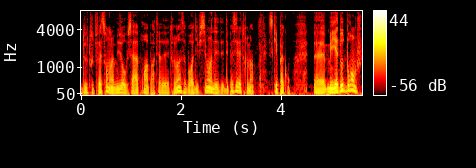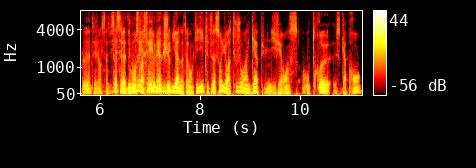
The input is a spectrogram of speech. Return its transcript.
de toute façon, dans la mesure où ça apprend à partir de l'être humain, ça pourra difficilement dé- dépasser l'être humain. Ce qui est pas con. Euh, mais il y a d'autres branches de l'intelligence artificielle. Ça, c'est la démonstration de Luc. Julia, notamment, qui dit de toute façon, il y aura toujours un gap, une différence entre ce qu'apprend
